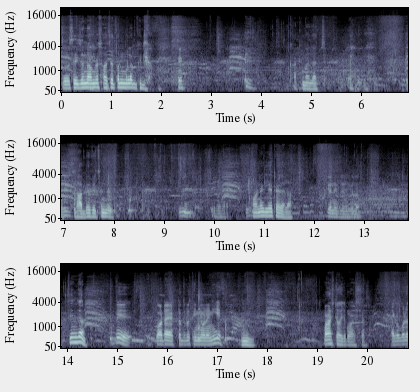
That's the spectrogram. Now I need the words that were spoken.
তো সেই জন্য আমরা সচেতনমূলক ভিডিও কাকিমা যাচ্ছে। ভাববে পেছন দিতে অনেক লেট হয়ে গেল। অনেক লেগে গেলো? তিনজন? কটা একটা দুটো তিনটে মানে নিয়ে? হুম। পাঁচটা হয়েছে পাঁচটা। এক করে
